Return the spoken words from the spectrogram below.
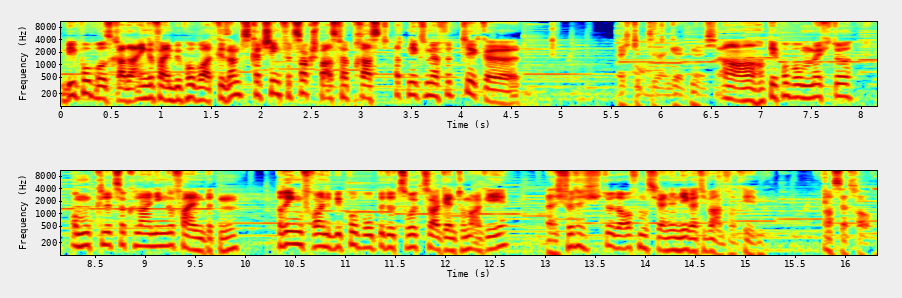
Bipopo ist gerade eingefallen. Bipopo hat gesamtes Kaching für Zockspaß verprasst. Hat nichts mehr für Ticket. Ich gebe dir dein Geld nicht. Ah, Bipopo möchte um klitzekleinen Gefallen bitten. Bringen Freunde Bipopo bitte zurück zur Agentum AG. Äh, ich fürchte, darauf muss ich eine negative Antwort geben. Ach, sehr traurig.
